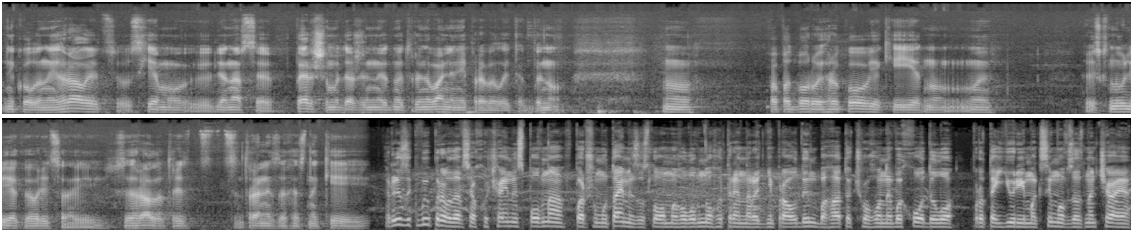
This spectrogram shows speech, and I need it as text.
ніколи, не грали цю схему. Для нас це перше. Ми навіть ні одної тренування не провели. Как би, ну, ну, по підбору ігроків, які є, ну, ми рискнули, як говориться, і зіграли три центральні захисники. Ризик виправдався, хоча й не сповна. В першому таймі, за словами головного тренера Дніпра 1 багато чого не виходило. Проте Юрій Максимов зазначає,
